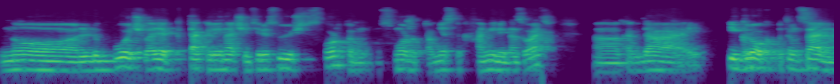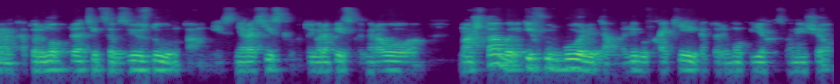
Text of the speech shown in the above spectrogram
но любой человек, так или иначе интересующийся спортом, сможет там несколько фамилий назвать, а, когда игрок потенциально, который мог превратиться в звезду, ну, там, если не российского, то европейского, мирового масштаба, и в футболе, там, либо в хоккее, который мог уехать в NHL,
